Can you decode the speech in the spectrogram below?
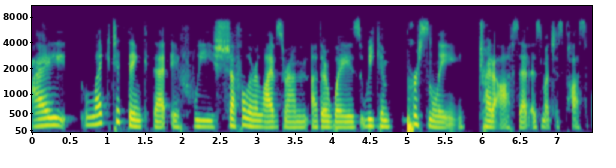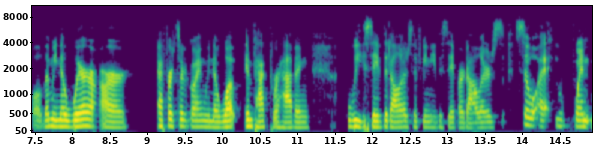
I like to think that if we shuffle our lives around in other ways, we can personally try to offset as much as possible. Then we know where our efforts are going, we know what impact we're having. We save the dollars if we need to save our dollars. So I, when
